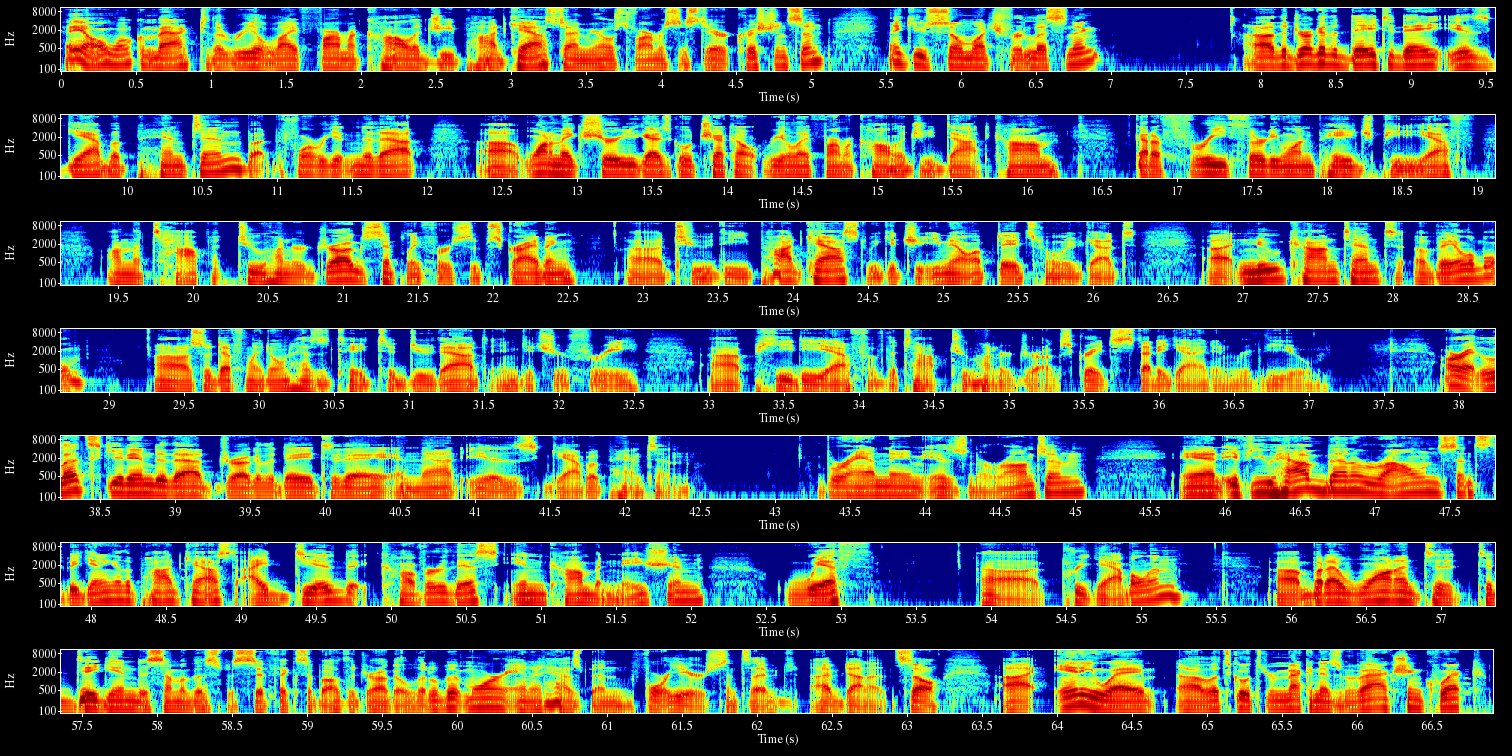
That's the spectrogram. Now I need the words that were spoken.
Hey, all, welcome back to the Real Life Pharmacology Podcast. I'm your host, pharmacist Eric Christensen. Thank you so much for listening. Uh, the drug of the day today is gabapentin, but before we get into that, uh, want to make sure you guys go check out reallifepharmacology.com. I've got a free 31 page PDF on the top 200 drugs simply for subscribing. Uh, to the podcast. We get you email updates when we've got uh, new content available. Uh, so definitely don't hesitate to do that and get your free uh, PDF of the top 200 drugs. Great study guide and review. All right, let's get into that drug of the day today, and that is gabapentin. Brand name is Neurontin. And if you have been around since the beginning of the podcast, I did cover this in combination with uh, pregabalin. Uh, but I wanted to, to dig into some of the specifics about the drug a little bit more, and it has been four years since I've I've done it. So uh, anyway, uh, let's go through mechanism of action quick.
